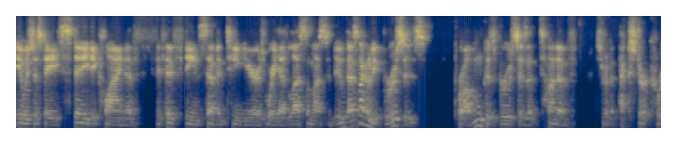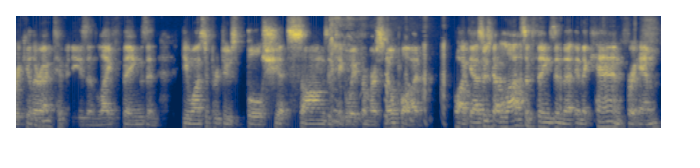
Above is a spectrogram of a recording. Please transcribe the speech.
it was just a steady decline of 15, 17 years where he had less and less to do. That's not going to be Bruce's problem because Bruce has a ton of sort of extracurricular mm-hmm. activities and life things. And he wants to produce bullshit songs and take away from our snowpod podcast. There's got lots of things in the in the can for him.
